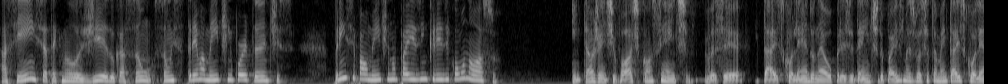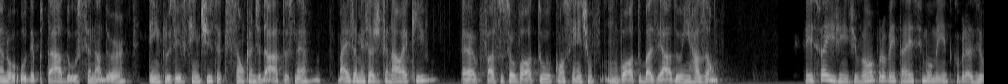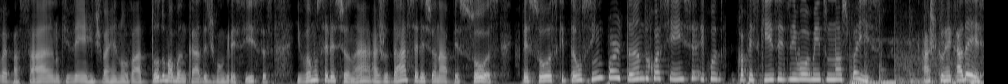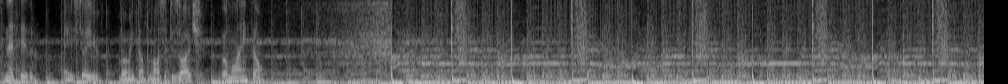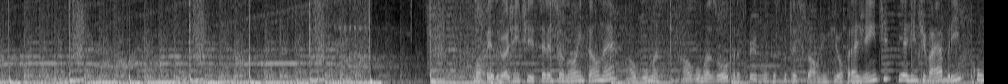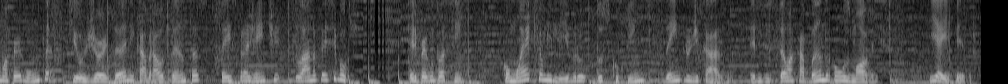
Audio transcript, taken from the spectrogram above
A ciência, a tecnologia e a educação são extremamente importantes, principalmente num país em crise como o nosso. Então, gente, vote consciente. Você está escolhendo né, o presidente do país, mas você também está escolhendo o deputado, o senador. Tem inclusive cientistas que são candidatos, né? Mas a mensagem final é que é, faça o seu voto consciente, um, um voto baseado em razão. É isso aí, gente. Vamos aproveitar esse momento que o Brasil vai passar. Ano que vem a gente vai renovar toda uma bancada de congressistas e vamos selecionar, ajudar a selecionar pessoas, pessoas que estão se importando com a ciência e com a pesquisa e desenvolvimento no nosso país. Acho que o recado é esse, né, Pedro? É isso aí. Vamos então para o nosso episódio? Vamos lá então. Pedro, a gente selecionou então, né, algumas, algumas outras perguntas que o pessoal enviou pra gente e a gente vai abrir com uma pergunta que o Jordani Cabral Dantas fez pra gente lá no Facebook. Ele perguntou assim: Como é que eu me livro dos cupins dentro de casa? Eles estão acabando com os móveis. E aí, Pedro?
